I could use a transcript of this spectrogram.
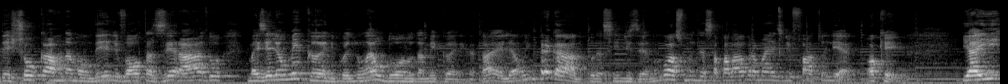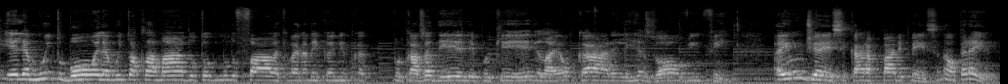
deixou o carro na mão dele, volta zerado, mas ele é um mecânico, ele não é o dono da mecânica, tá? Ele é um empregado, por assim dizer. Não gosto muito dessa palavra, mas de fato ele é. Ok. E aí ele é muito bom, ele é muito aclamado, todo mundo fala que vai na mecânica por causa dele, porque ele lá é o cara, ele resolve, enfim. Aí um dia esse cara para e pensa, não, peraí,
